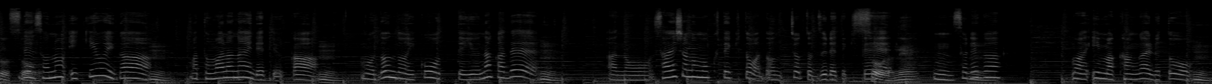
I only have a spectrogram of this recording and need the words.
そうそう。でその勢いが、うん。まあ、止まらないでっていうかう、ん。もうどんどん行こうっていう中で、うんあの最初の目的とはどんちょっとずれてきてそうだね。うん、それが、まあ今考えると、うん。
